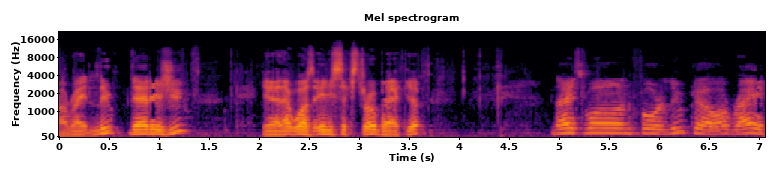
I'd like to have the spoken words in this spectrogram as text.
All right, Luke, that is you. Yeah, that was 86 throwback. Yep. Nice one for Luca. All right.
